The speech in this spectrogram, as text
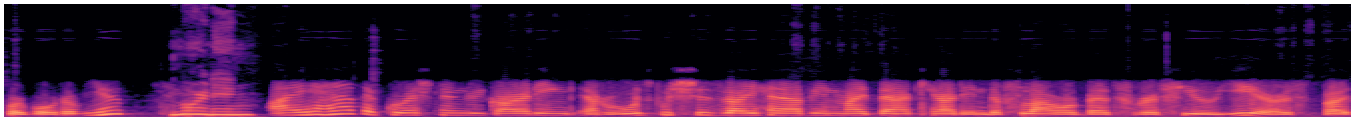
for both of you. Good morning. I have a question regarding uh, rose bushes I have in my backyard in the flower bed for a few years, but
